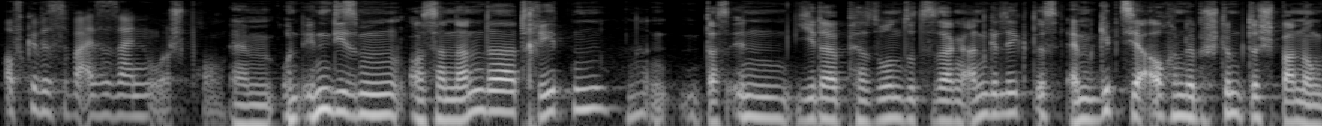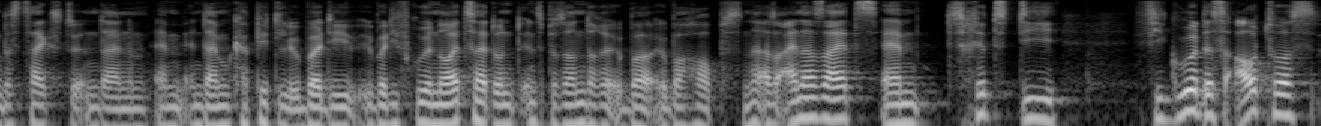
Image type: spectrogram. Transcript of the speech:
auf gewisse Weise seinen Ursprung. Ähm, und in diesem Auseinandertreten, ne, das in jeder Person sozusagen angelegt ist, ähm, gibt es ja auch eine bestimmte Spannung, das zeigst du in deinem, ähm, in deinem Kapitel über die, über die frühe Neuzeit und insbesondere über, über Hobbes. Ne? Also einerseits ähm, tritt die Figur des Autors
